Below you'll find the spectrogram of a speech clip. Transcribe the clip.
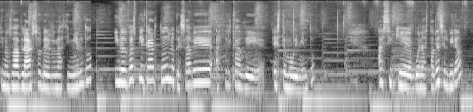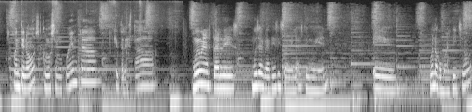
que nos va a hablar sobre el Renacimiento y nos va a explicar todo lo que sabe acerca de este movimiento. Así que buenas tardes, Elvira. Cuéntenos cómo se encuentra, qué tal está. Muy buenas tardes. Muchas gracias, Isabela. Estoy muy bien. Eh, bueno, como has dicho,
